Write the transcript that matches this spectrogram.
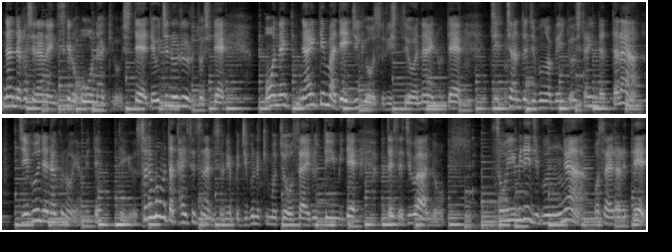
なんだか知らないんですけど大泣きをしてでうちのルールとして大泣き泣いてまで授業をする必要はないのでじちゃんと自分が勉強したいんだったら自分で泣くのをやめてってそれもまた大切なんですよねやっぱ自分の気持ちを抑えるっていう意味で私たちはあのそういう意味で自分が抑えられて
